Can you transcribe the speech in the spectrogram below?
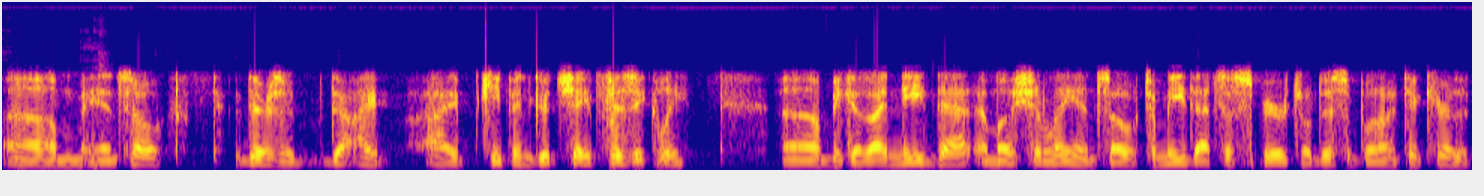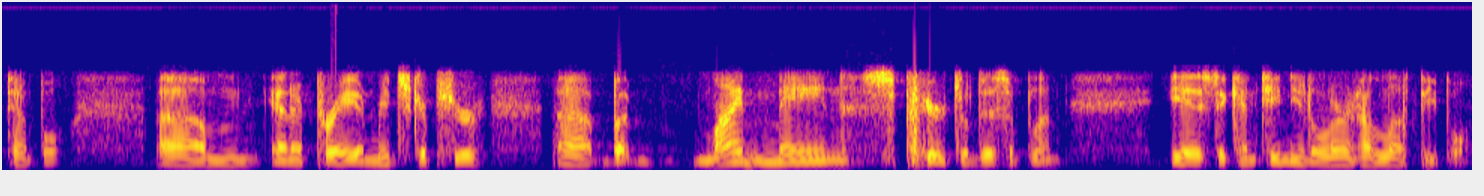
um, and so there's a I I keep in good shape physically. Uh, because I need that emotionally, and so to me, that's a spiritual discipline. I take care of the temple, um, and I pray and read scripture. Uh, but my main spiritual discipline is to continue to learn how to love people.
